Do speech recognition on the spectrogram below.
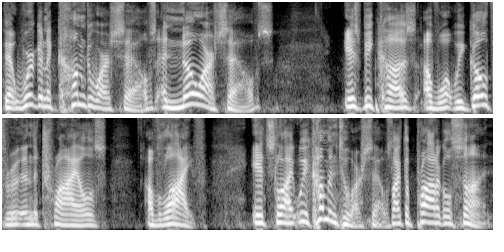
that we're going to come to ourselves and know ourselves is because of what we go through in the trials of life. It's like we're coming to ourselves, like the prodigal son.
